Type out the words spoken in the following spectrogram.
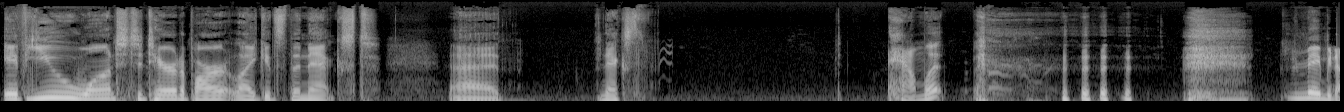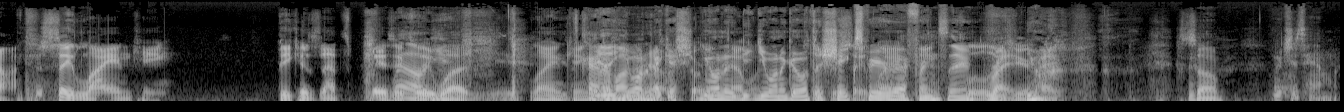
If you want to tear it apart like it's the next uh next Hamlet, maybe not. Just say Lion King, because that's basically Well, yeah, what Lion King. kind is. of you want to make a story you want to you want to go with So a Shakespeare Lion King. reference there, A little Right, right. So which is Hamlet.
